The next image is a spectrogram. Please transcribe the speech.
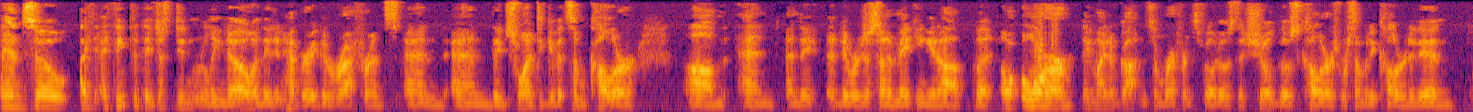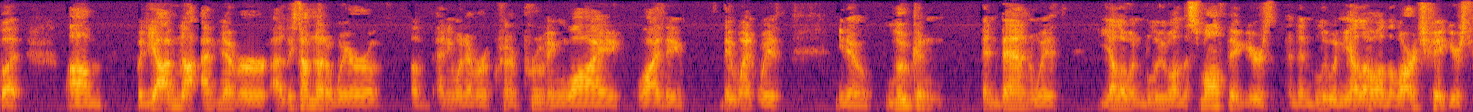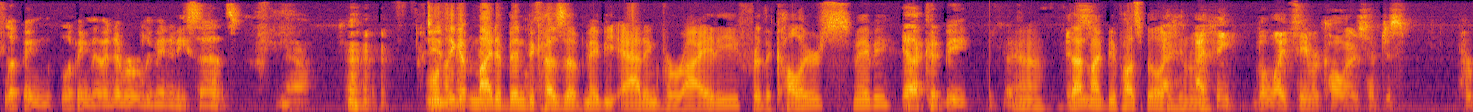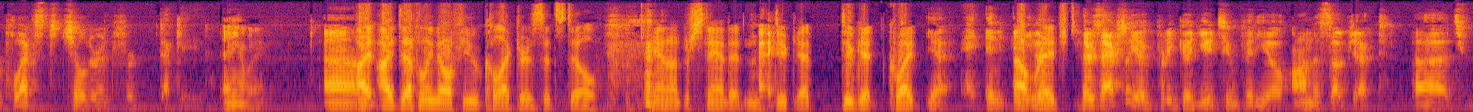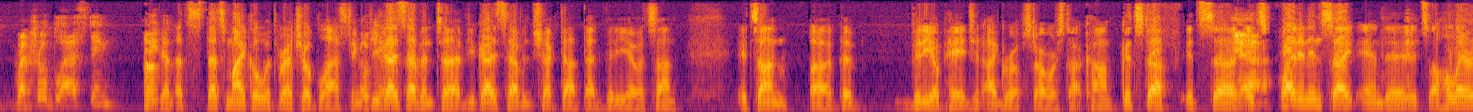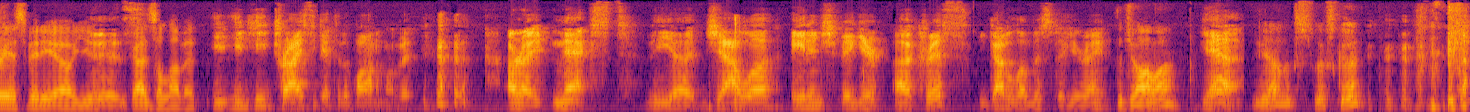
and so I, I think that they just didn't really know, and they didn't have very good reference, and and they just wanted to give it some color, um, and and they they were just kind of making it up. But or, or they might have gotten some reference photos that showed those colors where somebody colored it in. But um, but yeah, I'm not. I've never. At least I'm not aware of of anyone ever kind of proving why why they they went with you know Luke and and Ben with yellow and blue on the small figures and then blue and yellow on the large figures flipping flipping them it never really made any sense No. Do you think it might have been because of maybe adding variety for the colors? Maybe. yeah it could be Yeah, that might be a possibility. I, I, th- don't I think the lightsaber colors have just perplexed children for decades. Anyway. Um, I, I definitely know a few collectors that still can't understand it and do get do get quite Yeah, and, and, you know, Outraged. there's actually a pretty good YouTube video on the subject. Uh, it's retro blasting. yeah. That's that's Michael with retro blasting. If you guys haven't uh, if you guys haven't checked out that video, it's on it's on uh, the video page at igrewupstarwars.com. Good stuff. It's uh, Yeah. it's quite an insight and uh, it's a hilarious video. You, It is. you guys will love it. He, he he tries to get to the bottom of it. All right, next the uh, Jawa eight inch figure. Uh, Chris, you gotta love this figure, right? The Jawa? Yeah. Yeah, looks looks good.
